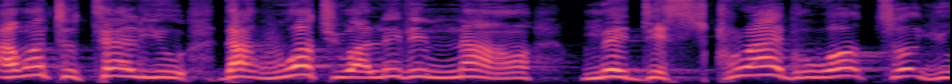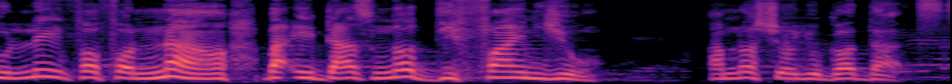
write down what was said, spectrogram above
I want to tell you that what you are living now may describe what uh, you live for, for now, but it does not define you. I'm not sure you got that.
